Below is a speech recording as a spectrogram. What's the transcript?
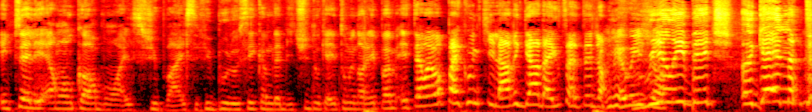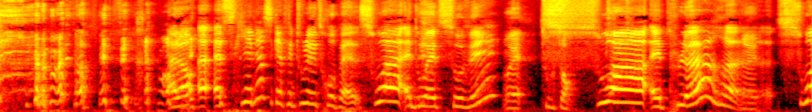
Et que tu sais, elle est encore, bon, elle, je sais pas, elle s'est fait bolosser comme d'habitude, donc elle est tombée dans les pommes. Et t'as vraiment Pakoum qui la regarde avec sa tête, genre, Mais oui, genre- Really, bitch, again? Alors, euh, ce qui est bien, c'est qu'elle fait tous les tropes. Soit elle doit être sauvée, Ouais, tout le temps. soit elle pleure, Ouais. soit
